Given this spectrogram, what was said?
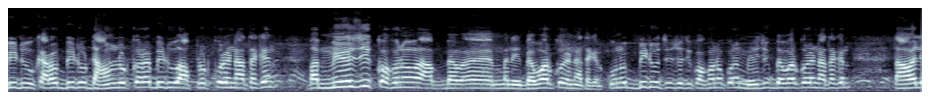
ভিডিও, কারও ভিডিও ডাউনলোড করা ভিডিও আপলোড করে না থাকেন বা মিউজিক কখনো মানে ব্যবহার করে না থাকেন, কোনো ভিডিওতে যদি কখনো কোনো মিউজিক ব্যবহার করে না থাকেন, তাহলে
